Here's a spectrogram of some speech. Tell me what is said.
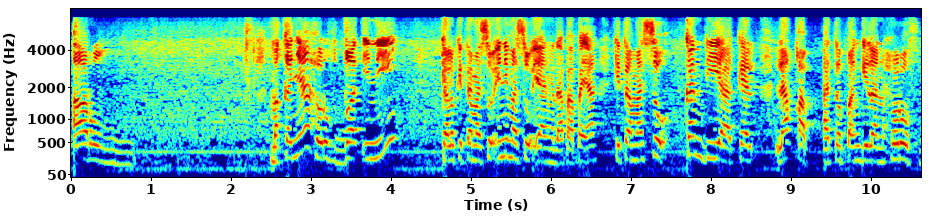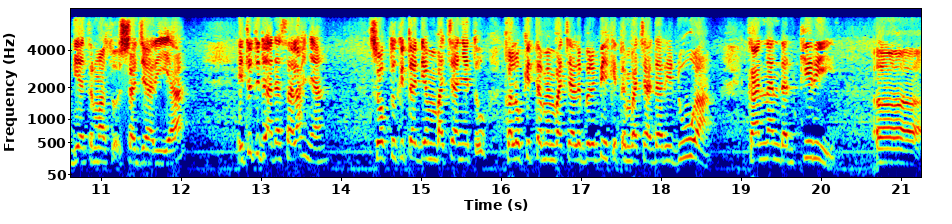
ard makanya huruf dad ini kalau kita masuk ini masuk yang tidak apa-apa ya. Kita masukkan dia ke laqab atau panggilan huruf dia termasuk sajariyah itu tidak ada salahnya. Sewaktu kita dia membacanya itu kalau kita membaca lebih-lebih kita membaca dari dua kanan dan kiri uh,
